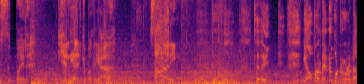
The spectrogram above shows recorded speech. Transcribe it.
லூசு பயல. என்னைய அடிக்க பாக்குறியா? சாவடா நீ. நீ அப்புறம் என்ன கொண்டு இருக்கணும்டா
